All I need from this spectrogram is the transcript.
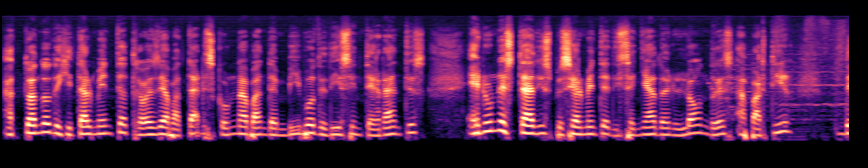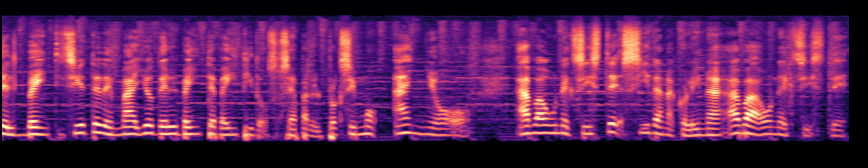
actuando digitalmente a través de avatares con una banda en vivo de 10 integrantes en un estadio especialmente diseñado en Londres a partir del 27 de mayo del 2022, o sea, para el próximo año. ABBA aún existe, sí, Dana Colina, ABBA aún existe.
